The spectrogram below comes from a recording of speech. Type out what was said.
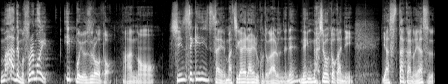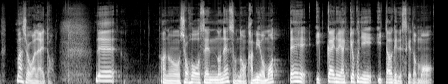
まあでもそれも一歩譲ろうと。あの、親戚にさえ間違えられることがあるんでね、年賀状とかに安高の安、まあしょうがないと。で、あの、処方箋のね、その紙を持って、1階の薬局に行ったわけですけども、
